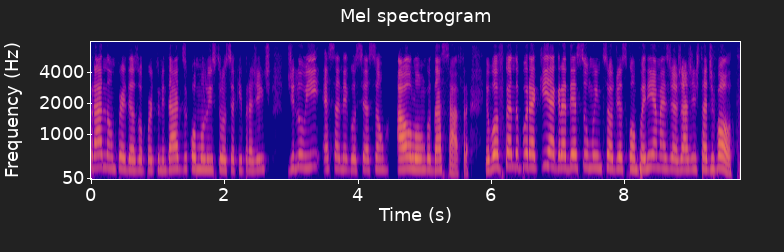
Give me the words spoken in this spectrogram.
para não perder as oportunidades e, como o Luiz trouxe aqui para a gente, diluir essa negociação ao longo da safra. Eu vou ficando por aqui, agradeço muito sua audiência e companhia, mas já já a gente está de volta.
